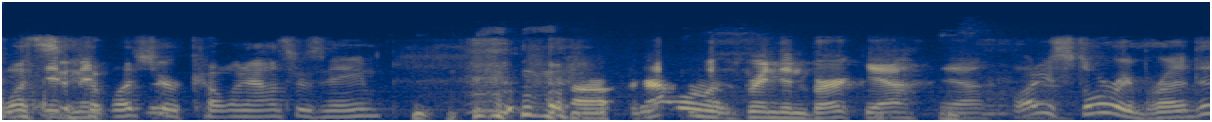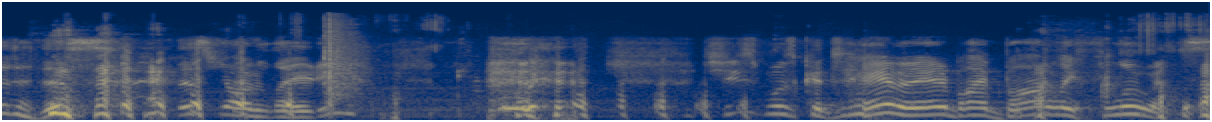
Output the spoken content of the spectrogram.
What's did what's your co-announcer's name? Uh, that one was Brendan Burke. Yeah, yeah. Funny story, Brendan. This this young lady, she was contaminated by bodily fluids. So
